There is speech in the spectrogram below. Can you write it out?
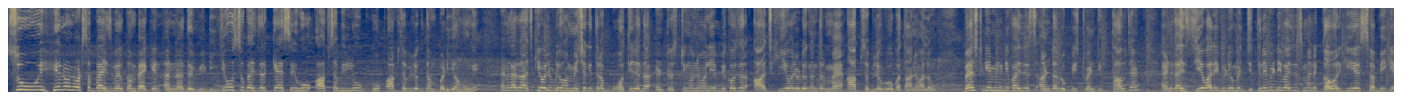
So hello what's up guys welcome back in another video so guys कैसे हो? आप सभी लोग? होप आप सभी लोग एकदम बढ़िया होंगे। एंड गाइज़ आज की वाली वीडियो हमेशा की तरह बहुत ही ज़्यादा इंटरेस्टिंग होने वाली है बिकॉज़ यार, आज की ये वाली वीडियो के अंदर मैं आप सभी लोगों को बताने वाला हूँ। Best gaming devices under rupees twenty thousand and guys ये वाली वीडियो में जितने भी डिवाइसेस मैंने कवर किए सभी के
